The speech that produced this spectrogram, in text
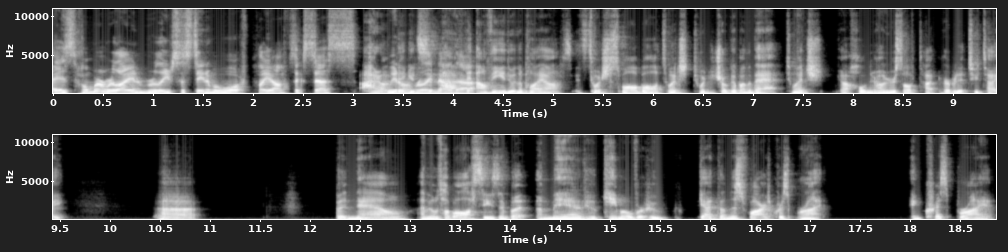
is home run reliant really sustainable for playoff success? I don't. We don't really know I that. I don't think you do in the playoffs. It's too much small ball, too much, too much choke up on the bat, too much uh, holding, holding yourself tight, gripping it too tight. Uh, but now, I mean, we'll talk off season, but a man who came over who got them this far is Kris Bryant, and Kris Bryant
